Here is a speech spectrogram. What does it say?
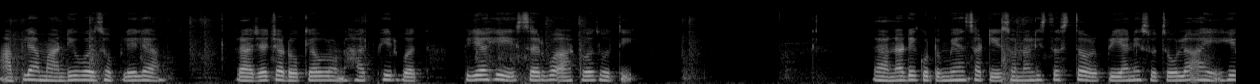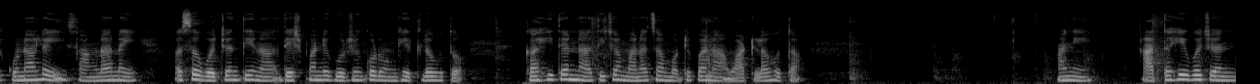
आपल्या मांडीवर झोपलेल्या राजाच्या डोक्यावरून हात फिरवत प्रिया हे सर्व आठवत होती. रानाडे कुटुंबियांसाठी सोनालीचं स्थळ प्रियाने सुचवलं आहे हे कोणालाही सांगणार नाही असं वचन तिनं देशपांडे गुरुजींकडून घेतलं होतं. काही त्यांना तिच्या मनाचा मोठेपणा वाटला होता. आणि आता हे वचन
